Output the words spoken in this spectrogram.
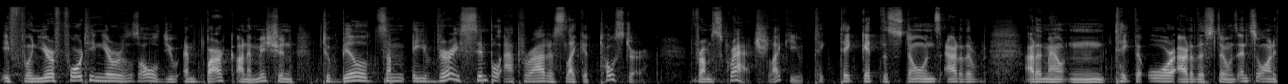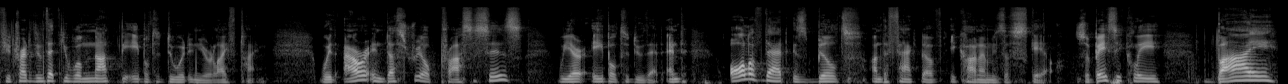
if when you're 14 years old you embark on a mission to build some a very simple apparatus like a toaster, from scratch, like you take, take get the stones out of the out of the mountain, take the ore out of the stones, and so on. If you try to do that, you will not be able to do it in your lifetime. With our industrial processes, we are able to do that. And all of that is built on the fact of economies of scale. So basically, by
